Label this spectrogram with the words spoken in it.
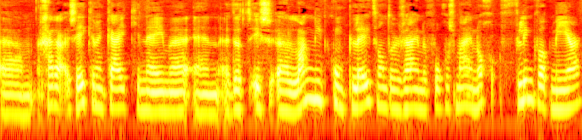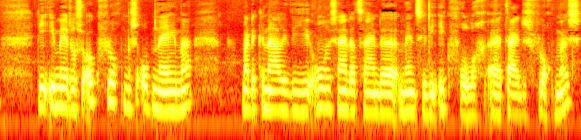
Um, ga daar zeker een kijkje nemen. En dat is lang niet compleet, want er zijn er volgens mij nog flink wat meer die inmiddels ook vlogmus opnemen. Maar de kanalen die hieronder zijn, dat zijn de mensen die ik volg uh, tijdens Vlogmus.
